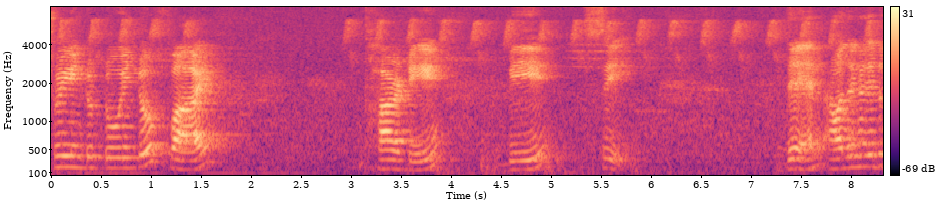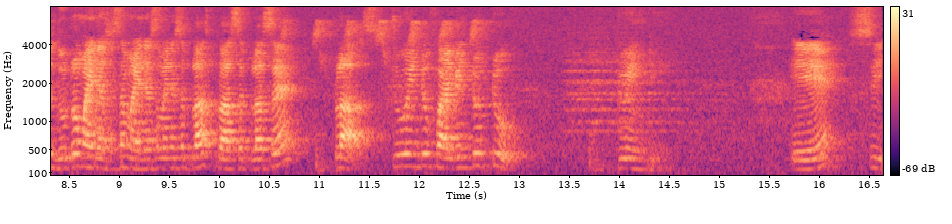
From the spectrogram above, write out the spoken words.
three into two into five thirty B C. Then আমাদের এখানে যেহেতু দুটো মাইনাস আছে মাইনাসে মাইনাসে প্লাস প্লাসে প্লাসে plus two into five into two twenty A C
